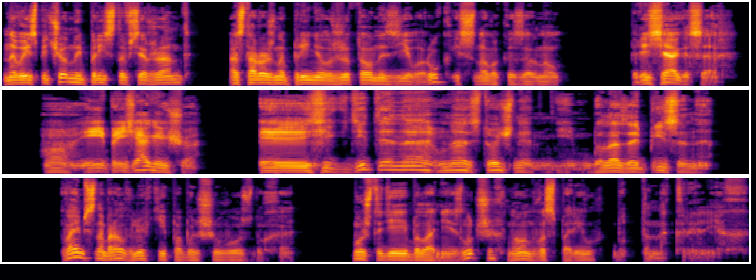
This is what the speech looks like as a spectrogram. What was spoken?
Новоиспеченный пристав-сержант осторожно принял жетон из его рук и снова козырнул. — Присяга, сэр. — О, и присяга еще. Эх, где-то она у нас точно была записана. Ваймс набрал в легкие побольше воздуха. Может, идея была не из лучших, но он воспарил, будто на крыльях.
